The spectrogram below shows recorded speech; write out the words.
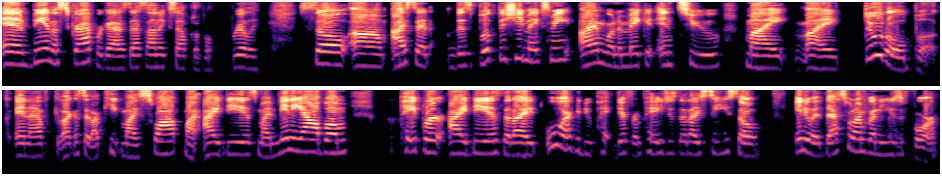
And being a scrapper, guys, that's unacceptable, really. So um, I said, this book that she makes me, I am going to make it into my my doodle book. And I've, like I said, I'll keep my swap, my ideas, my mini album, paper ideas that I, oh, I could do pa different pages that I see. So anyway, that's what I'm going to use it for.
